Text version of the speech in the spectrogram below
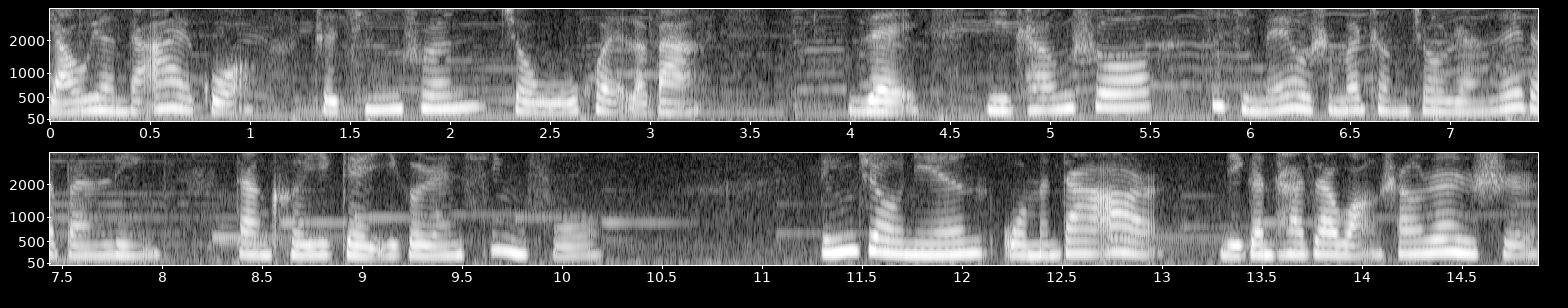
遥远的爱过，这青春就无悔了吧？Z，你常说自己没有什么拯救人类的本领，但可以给一个人幸福。零九年我们大二，你跟他在网上认识，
